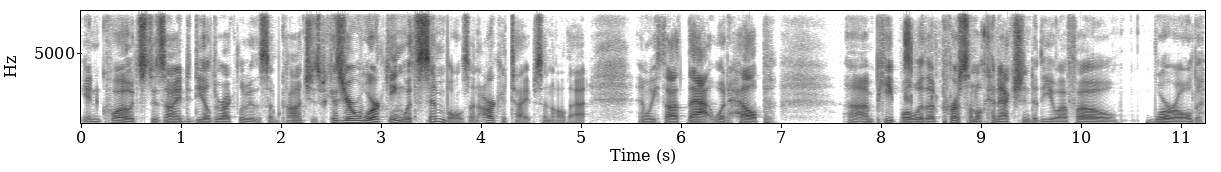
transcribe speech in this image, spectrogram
in quotes designed to deal directly with the subconscious because you're working with symbols and archetypes and all that. And we thought that would help um, people with a personal connection to the UFO world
